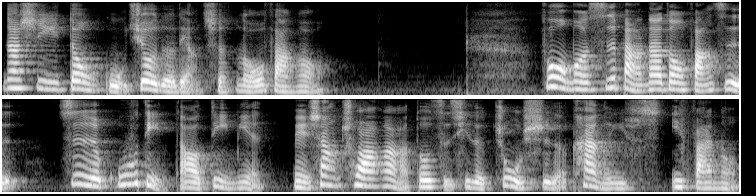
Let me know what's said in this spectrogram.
那是一栋古旧的两层楼房哦。福尔摩斯把那栋房子自屋顶到地面。每扇窗啊，都仔细的注视的看了一一番哦。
